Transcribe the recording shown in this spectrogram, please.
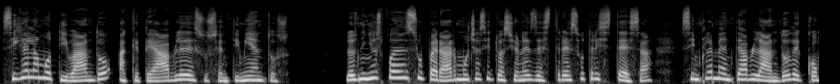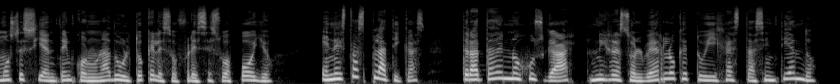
Síguela motivando a que te hable de sus sentimientos. Los niños pueden superar muchas situaciones de estrés o tristeza simplemente hablando de cómo se sienten con un adulto que les ofrece su apoyo. En estas pláticas, trata de no juzgar ni resolver lo que tu hija está sintiendo,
